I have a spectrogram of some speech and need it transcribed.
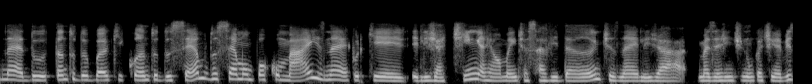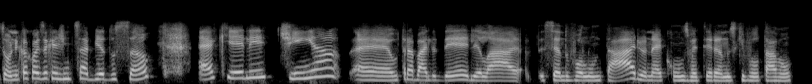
né, do tanto do Buck quanto do Sam, do Sam um pouco mais, né, porque ele já tinha realmente essa vida antes, né, ele já, mas a gente nunca tinha visto. A única coisa que a gente sabia do Sam é que ele tinha é, o trabalho dele lá sendo voluntário, né, com os veteranos que voltavam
